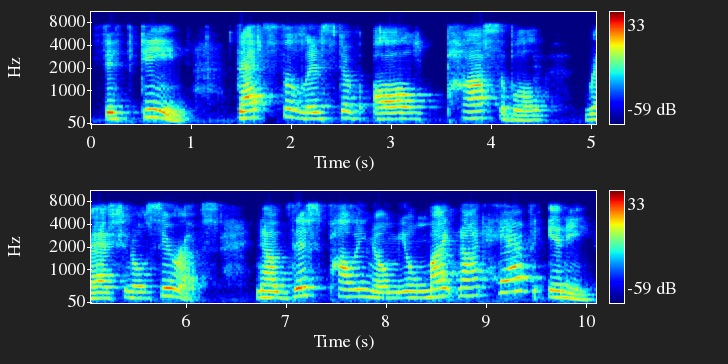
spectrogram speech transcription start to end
15. That's the list of all possible rational zeros. Now this polynomial might not have any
